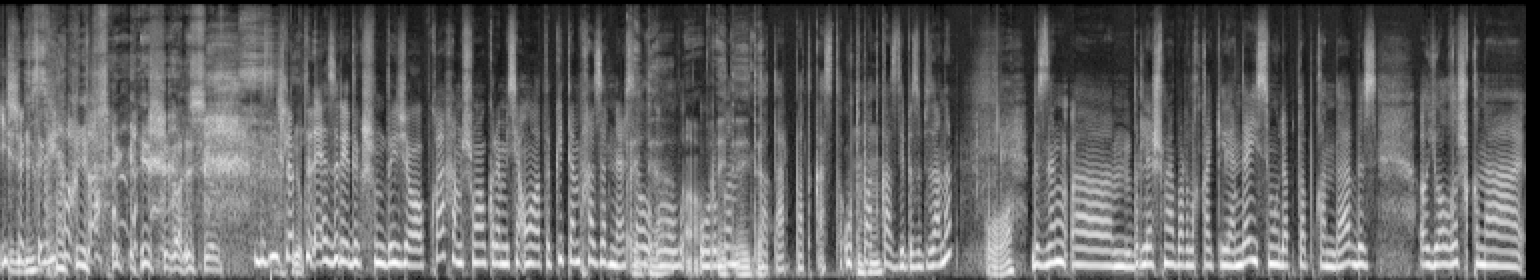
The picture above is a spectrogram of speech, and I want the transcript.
ишек ашып. Без нишләптер әзер идек шундый җавапка һәм шуңа күрә мин сиңа аңлатып китәм хәзер нәрсә ул Урбан татар подкасты. Ут подкаст дибез без аны. Безнең э, берләшмә барлыкка килгәндә, исем уйлап тапканда, без э, ялгыш кына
